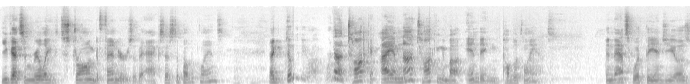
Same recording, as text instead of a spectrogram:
you've got some really strong defenders of access to public lands. Mm-hmm. Now, don't get me wrong, we're not talking, I am not talking about ending public lands. And that's what the NGOs,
